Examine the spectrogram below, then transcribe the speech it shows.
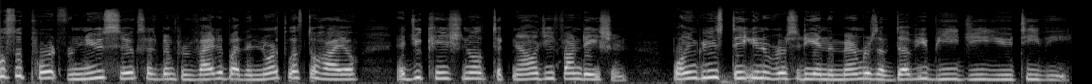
Local support for News 6 has been provided by the Northwest Ohio Educational Technology Foundation, Bowling Green State University, and the members of WBGU TV.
